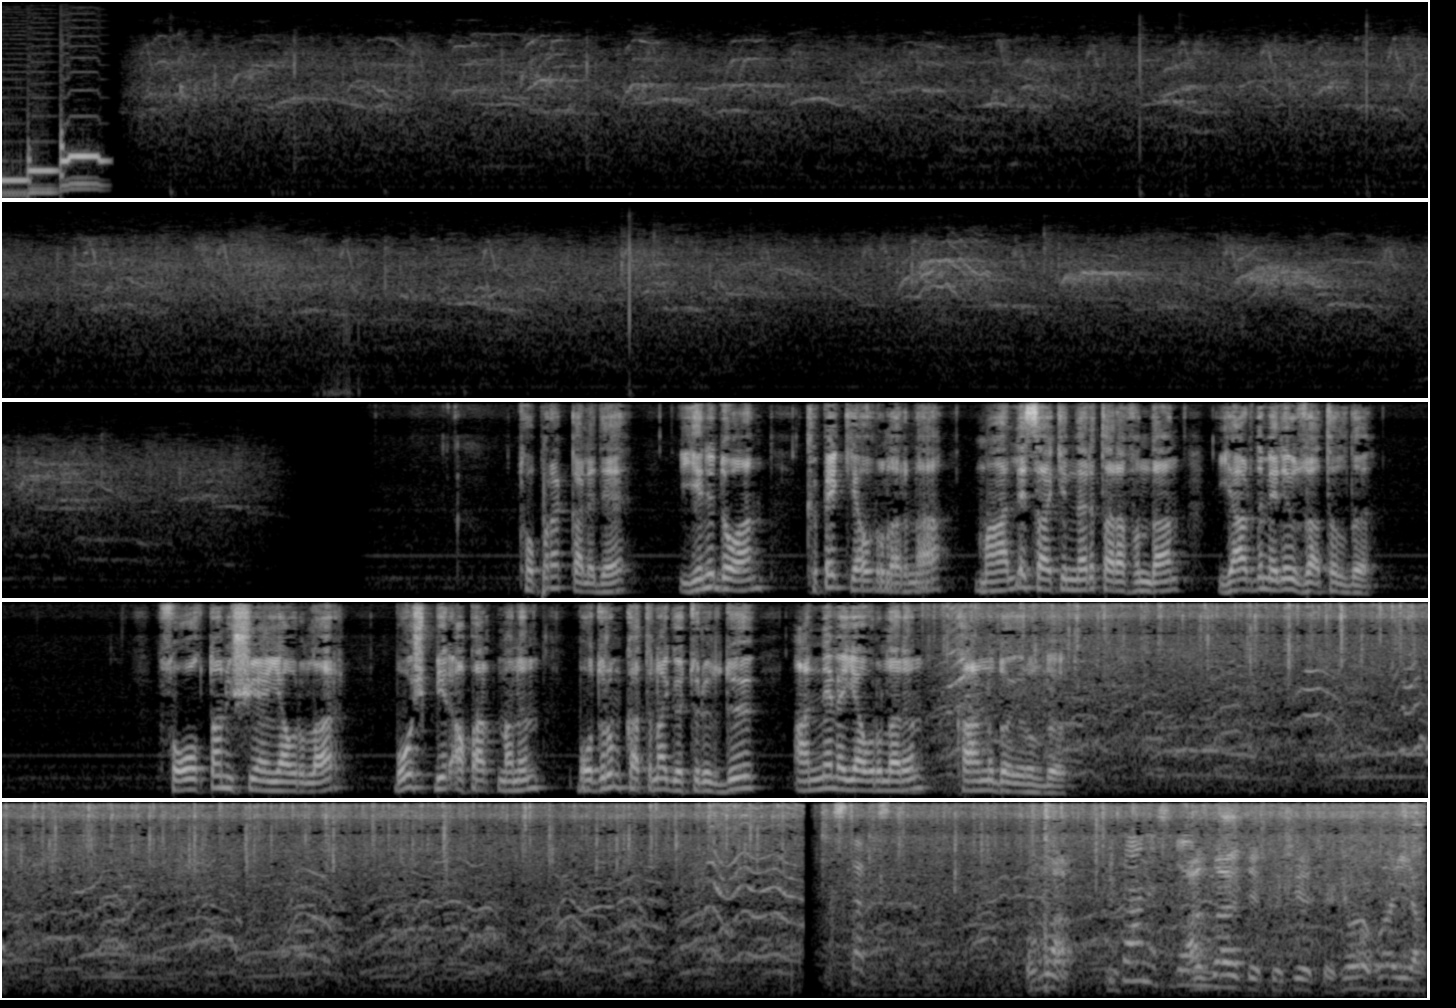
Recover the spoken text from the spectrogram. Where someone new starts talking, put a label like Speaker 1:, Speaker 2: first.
Speaker 1: Toprakkale'de yeni doğan köpek yavrularına mahalle sakinleri tarafından yardım eli uzatıldı. Soğuktan üşüyen yavrular boş bir apartmanın bodrum katına götürüldü, anne ve yavruların karnı doyuruldu.
Speaker 2: Ama
Speaker 3: Bir tanesi
Speaker 2: az daha öte köşeye çek.
Speaker 4: Yok burayı yap.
